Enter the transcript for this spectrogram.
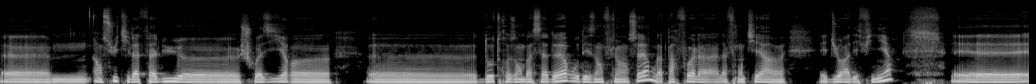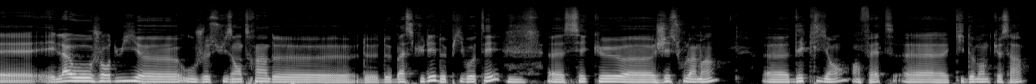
ensuite, il a fallu choisir d'autres ambassadeurs ou des influenceurs. Là, parfois, la, la, frontière est dure à définir. Et, et là aujourd'hui, où je suis en train de, de, de basculer, de pivoter, mmh. c'est que j'ai sous la main euh, des clients en fait euh, qui demandent que ça.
